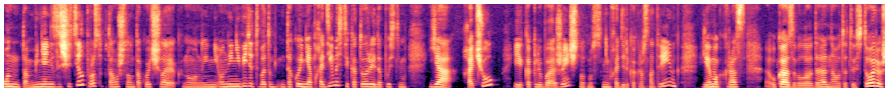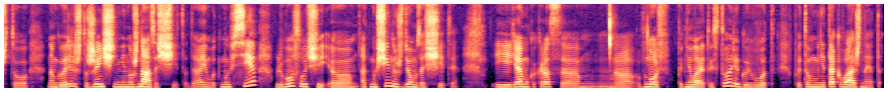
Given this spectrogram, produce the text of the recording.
он там меня не защитил просто потому, что он такой человек. Ну, он и, он и не видит в этом такой необходимости, которой, допустим, я хочу, и как любая женщина, вот мы с ним ходили как раз на тренинг, я ему как раз указывала, да, на вот эту историю, что нам говорили, что женщине не нужна защита, да, и вот мы все в любом случае э, от мужчины ждем защиты. И я ему как раз э, э, вновь подняла эту историю, говорю, вот, поэтому мне так важно это.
